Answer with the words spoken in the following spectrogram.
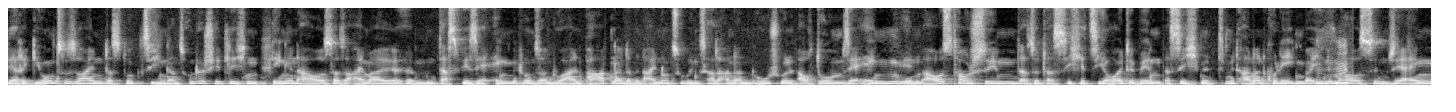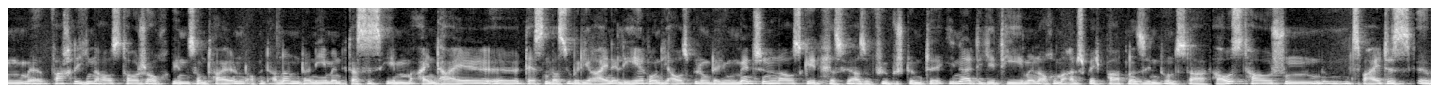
der Region zu sein. Das drückt sich in ganz unterschiedlichen Dingen aus. Also einmal, ähm, dass wir sehr eng mit unseren dualen Partnern, da beneiden uns übrigens alle anderen Hochschulen auch drum, sehr eng im Austausch sind. Also dass ich jetzt hier heute bin, dass ich mit, mit anderen Kollegen bei Ihnen mhm. im Haus im sehr engen äh, fachlichen Austausch auch bin zum Teil und auch mit anderen Unternehmen. Das ist eben ein Teil äh, dessen, was über die reine Lehre und die Ausbildung der jungen Menschen hinausgeht, dass wir also für bestimmte inhaltliche Themen auch immer Ansprechpartner sind, uns da austauschen. Ein zweites, äh,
